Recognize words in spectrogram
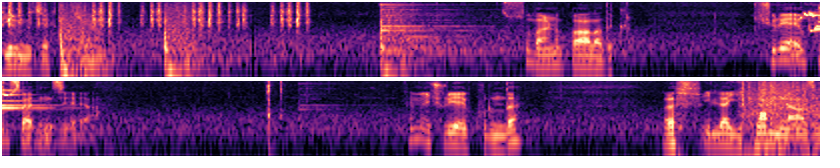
girmeyecektik ya. Sularını bağladık. Şuraya ev kursaydınız ya. Hemen şuraya ev kurun da. Öf illa yıkmam mı lazım?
